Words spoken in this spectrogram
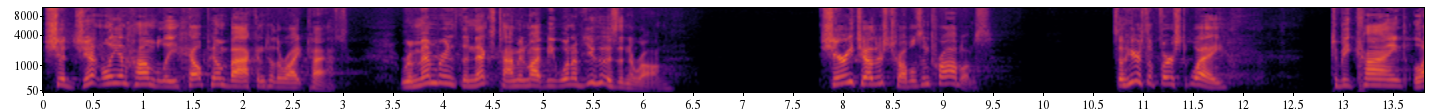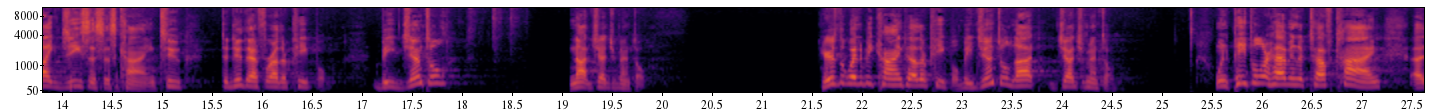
should gently and humbly help him back into the right path. Remembering that the next time it might be one of you who is in the wrong. Share each other's troubles and problems. So here's the first way to be kind like Jesus is kind, to to do that for other people. Be gentle, not judgmental. Here's the way to be kind to other people be gentle, not judgmental. When people are having a tough time uh,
